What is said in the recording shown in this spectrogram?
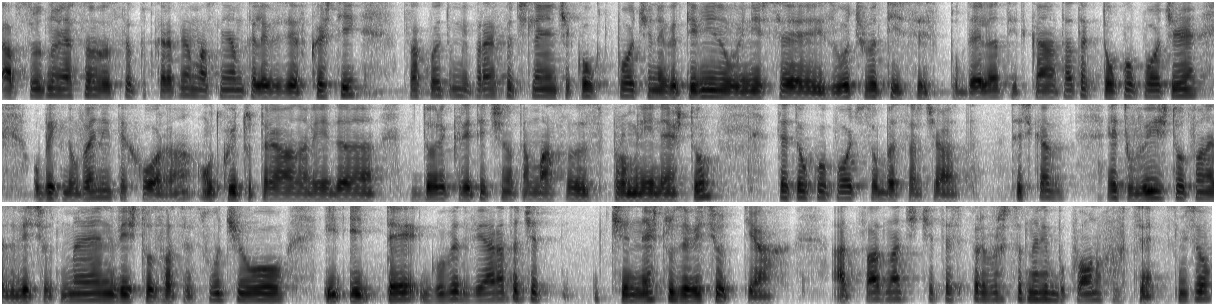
абсолютно ясно да се подкрепям, аз нямам телевизия вкъщи. Това, което ми прави впечатление, че колкото повече негативни новини се излучват и се споделят и така нататък, толкова повече обикновените хора, от които трябва нали, да дойде критичната маса да се промени нещо, те толкова повече се обесърчават. Те си казват, ето виж, то това не зависи от мен, виж, то това се е случило и, и те губят вярата, че, че нещо зависи от тях а това значи, че те се превръщат нали, буквално в овце. В смисъл,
